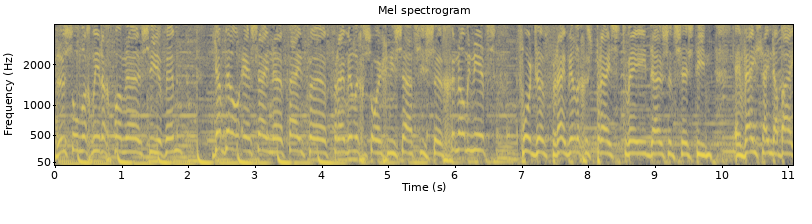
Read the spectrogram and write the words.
De zondagmiddag van uh, eh, CFM. Jawel, er zijn uh, vijf uh, vrijwilligersorganisaties genomineerd... voor de Vrijwilligersprijs 2016. En wij zijn daarbij.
